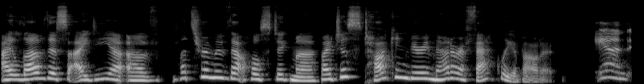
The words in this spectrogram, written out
I love this idea of let's remove that whole stigma by just talking very matter of factly about it. And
